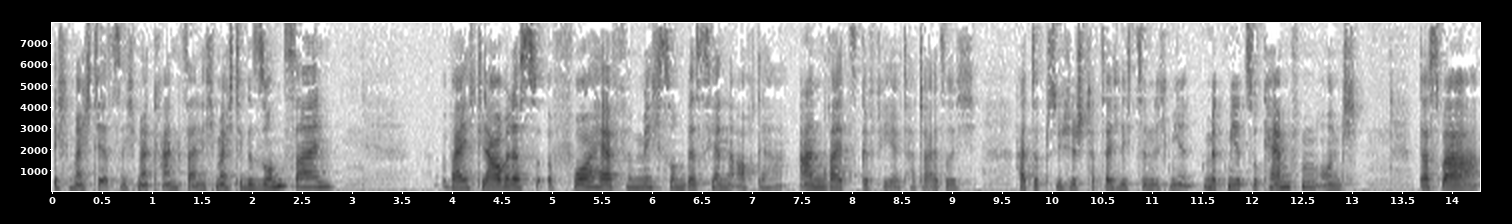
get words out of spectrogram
ich möchte jetzt nicht mehr krank sein, ich möchte gesund sein, weil ich glaube, dass vorher für mich so ein bisschen auch der Anreiz gefehlt hatte. Also ich hatte psychisch tatsächlich ziemlich mir, mit mir zu kämpfen und das war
